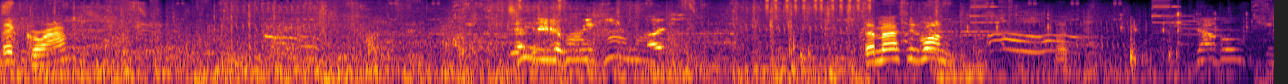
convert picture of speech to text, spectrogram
they grabbed. Nice. The mercy's one. Double kill.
